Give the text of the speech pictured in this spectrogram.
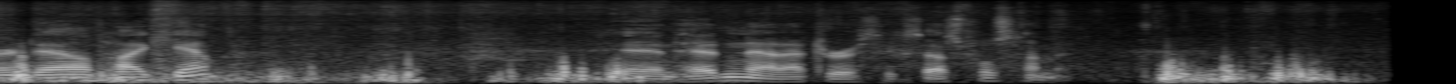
Aaron down High Camp and heading out after a successful summit.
